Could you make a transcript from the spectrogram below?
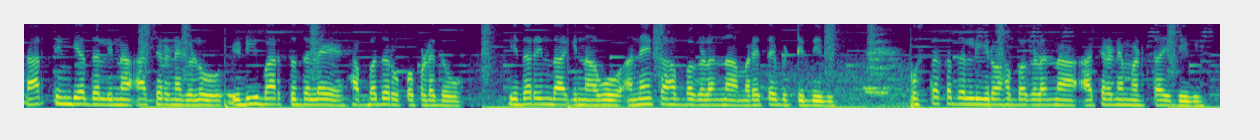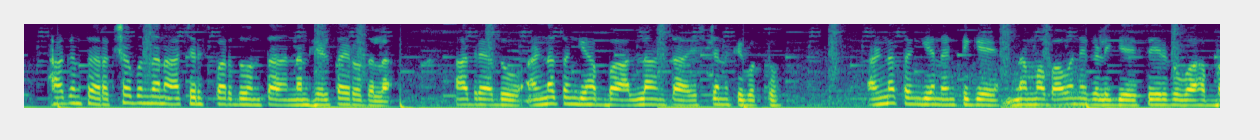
ನಾರ್ತ್ ಇಂಡಿಯಾದಲ್ಲಿನ ಆಚರಣೆಗಳು ಇಡೀ ಭಾರತದಲ್ಲೇ ಹಬ್ಬದ ರೂಪ ಪಡೆದವು. ಇದರಿಂದಾಗಿ ನಾವು ಅನೇಕ ಹಬ್ಬಗಳನ್ನು ಮರೆತೇ ಬಿಟ್ಟಿದ್ದೀವಿ. ಪುಸ್ತಕದಲ್ಲಿ ಇರೋ ಹಬ್ಬಗಳನ್ನು ಆಚರಣೆ ಮಾಡ್ತಾ ಇದ್ದೀವಿ. ಹಾಗಂತ ರಕ್ಷಾಬಂಧನ ಆಚರಿಸಬಾರ್ದು ಅಂತ ನಾನು ಹೇಳ್ತಾ ಇರೋದಲ್ಲ. ಆದರೆ ಅದು ಅಣ್ಣ ತಂಗಿ ಹಬ್ಬ ಅಲ್ಲ ಅಂತ ಎಷ್ಟು ಜನಕ್ಕೆ ಗೊತ್ತು? ಅಣ್ಣ ತಂಗಿಯ ನಂಟಿಗೆ ನಮ್ಮ ಭಾವನೆಗಳಿಗೆ ಸೇರಿರುವ ಹಬ್ಬ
